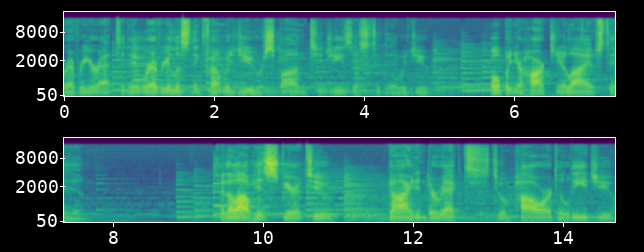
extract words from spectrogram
Wherever you're at today, wherever you're listening from, would you respond to Jesus today? Would you open your hearts and your lives to Him and allow His Spirit to guide and direct, to empower, to lead you?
